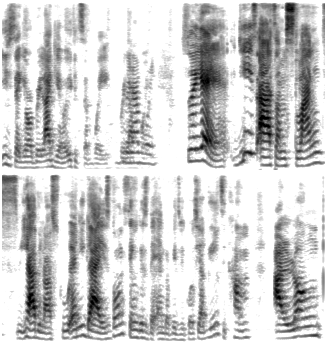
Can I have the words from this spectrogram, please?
If it's a girl, Brilla girl. If it's a boy, Brilla boy. boy. So yeah, these are some slangs we have in our school. And you guys don't think this is the end of it because you are going to come along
